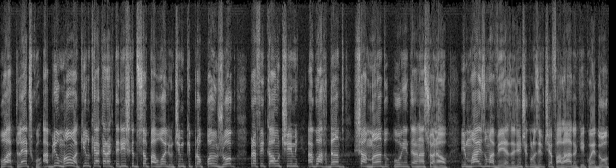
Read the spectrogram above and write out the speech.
O Atlético abriu mão aquilo que é a característica do Sampaoli, um time que propõe o jogo para ficar um time aguardando, chamando o Internacional. E mais uma vez, a gente inclusive tinha falado aqui com o Edu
